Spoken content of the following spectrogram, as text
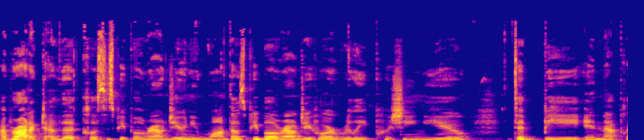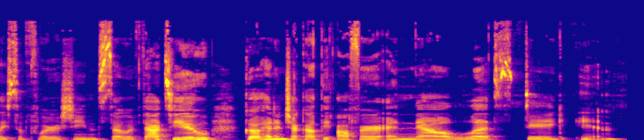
a product of the closest people around you, and you want those people around you who are really pushing you to be in that place of flourishing. So if that's you, go ahead and check out the offer. And now let's dig in.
